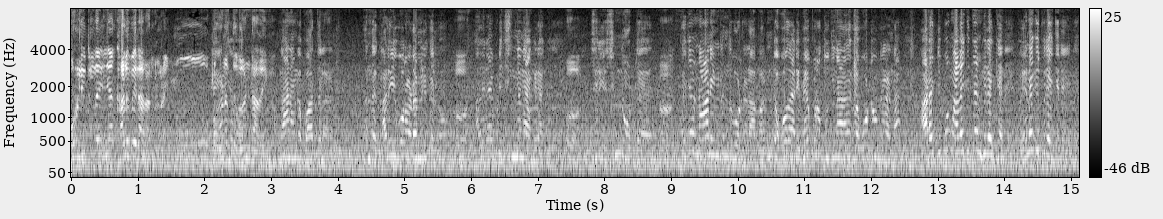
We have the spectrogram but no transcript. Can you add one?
ஒரு லிட்டரில் ஏன் கழுவையிலாதாங்க ஐயோ பணத்தை வேண்டாதீங்க நான் அங்கே பார்த்துறேன் அந்த கழுவி போகிற இடம் இருக்கല്ലോ ஓ. அதில் எப்படி சின்னனா கிடக்கு? சரி சின்ன ஓட்டை. கொஞ்சம் நானும் இருந்து போட்டடா இந்த போதாடி பேப்பரை தூக்கி நான் அதில் போட்டு விட்டுறேன்னா அடைச்சி போகும் அவைக்கு தான் பிரச்சனை எனக்கு பிரச்சனை இல்லை.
